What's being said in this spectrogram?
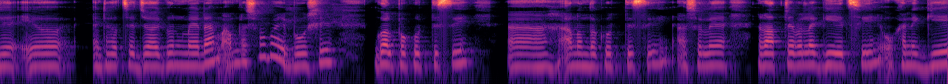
যে এটা হচ্ছে জয়গুণ ম্যাডাম। আমরা সবাই বসে গল্প করতেছি আনন্দ করতেছি। আসলে রাত্রেবেলা গিয়েছি, ওখানে গিয়ে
